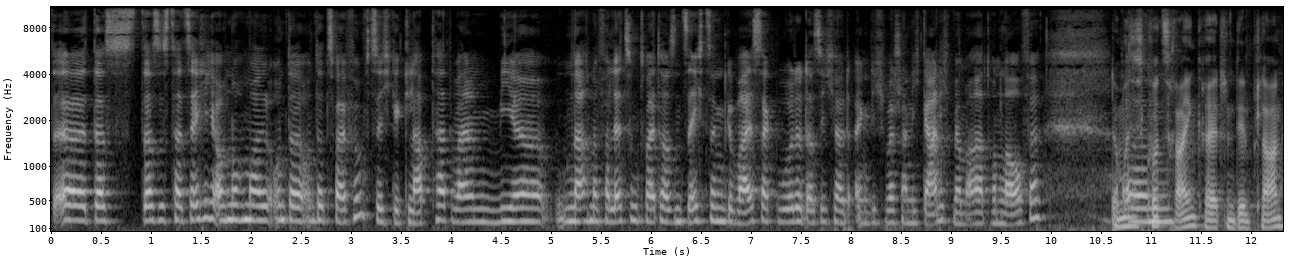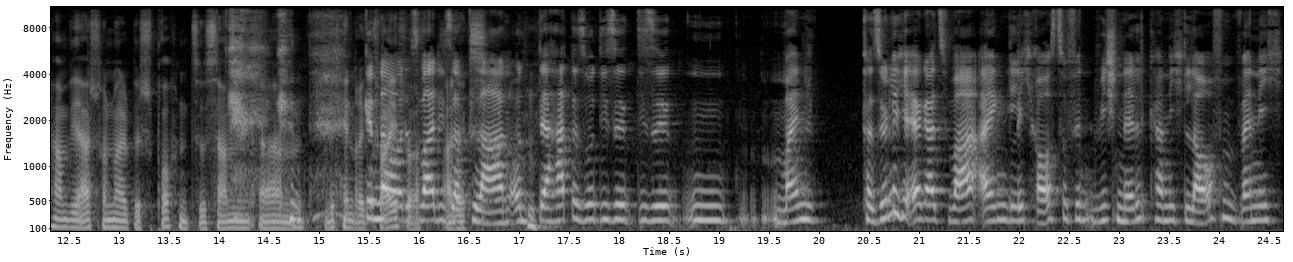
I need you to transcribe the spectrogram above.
äh, dass, dass es tatsächlich auch nochmal unter, unter 2,50 geklappt hat, weil mir nach einer Verletzung 2016 geweissagt wurde, dass ich halt eigentlich wahrscheinlich gar nicht mehr Marathon laufe. Da muss ich ähm, kurz reingrätschen. Den Plan haben wir ja schon mal besprochen zusammen ähm, mit Hendrik Genau, Pfeiffer, das war dieser Alex. Plan. Und der hatte so diese, diese, meine persönliche Ehrgeiz war eigentlich rauszufinden, wie schnell kann ich laufen, wenn ich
